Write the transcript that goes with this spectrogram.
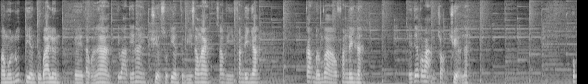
và muốn rút tiền từ Binance về tài khoản ngân hàng thì bạn tiến hành chuyển số tiền từ ví giao ngay sang ví funding nha. Các bạn bấm vào funding này. Kế tiếp các bạn chọn chuyển này. Ok,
